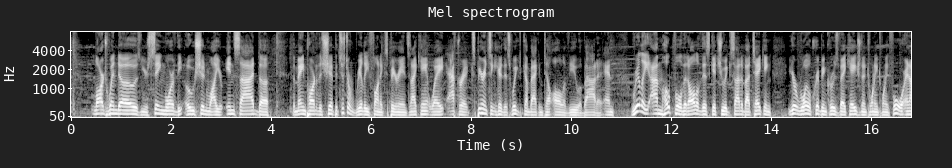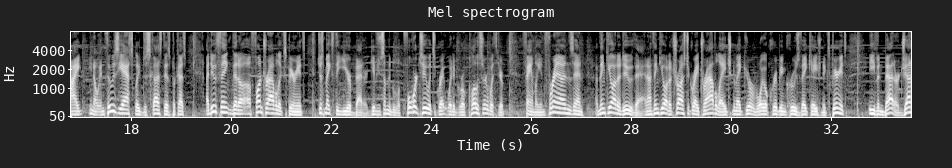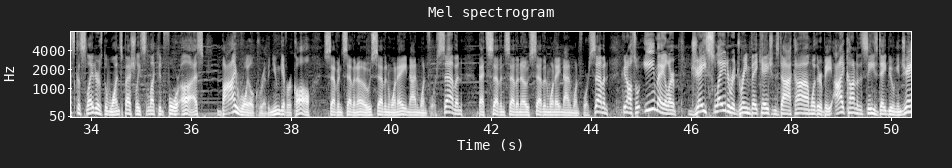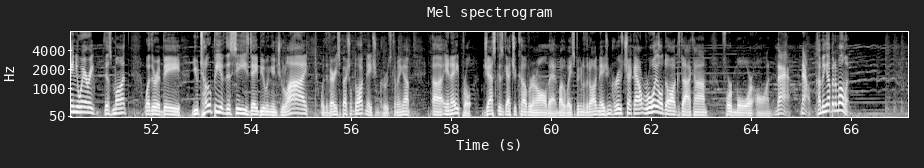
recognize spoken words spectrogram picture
large windows and you're seeing more of the ocean while you're inside the the main part of the ship. It's just a really fun experience, and I can't wait after experiencing here this week to come back and tell all of you about it. And really, I'm hopeful that all of this gets you excited about taking your Royal Caribbean cruise vacation in 2024. And I, you know, enthusiastically discuss this because I do think that a, fun travel experience just makes the year better. Gives you something to look forward to. It's a great way to grow closer with your family and friends, and I think you ought to do that. And I think you ought to trust a great travel agent to make your Royal Caribbean cruise vacation experience even better. Jessica Slater is the one specially selected for us by Royal Caribbean. You can give her a call 770-718-9147. That's 770-718-9147. You can also email her jslater at dreamvacations.com, whether it be Icon of the Seas debuting in January this month, whether it be Utopia of the Seas debuting in July, or the very special DawgNation cruise coming up uh, in April. Jessica's got you covered on all that. And by the way, speaking of the DawgNation cruise, check out royaldogs.com for more on that. Now, coming up in a moment,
